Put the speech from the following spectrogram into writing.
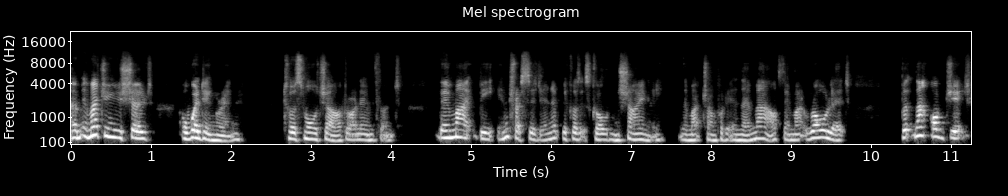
um, imagine you showed a wedding ring to a small child or an infant, they might be interested in it because it's gold and shiny. They might try and put it in their mouth, they might roll it. But that object,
